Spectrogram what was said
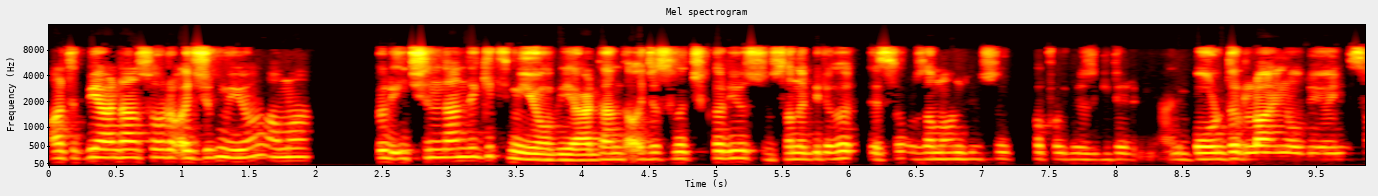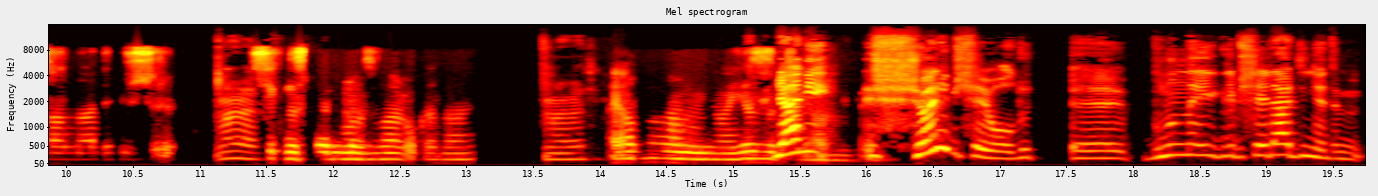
artık bir yerden sonra acımıyor ama böyle içinden de gitmiyor bir yerden de acısını çıkarıyorsun. Sana biri höt dese o zaman diyorsun kafa göz giderim. Yani borderline oluyor insanlarda bir sürü Evet, sickness'larımız var o kadar. evet. Ay Allah'ım ya yazık Yani ya. şöyle bir şey oldu. Ee, bununla ilgili bir şeyler dinledim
